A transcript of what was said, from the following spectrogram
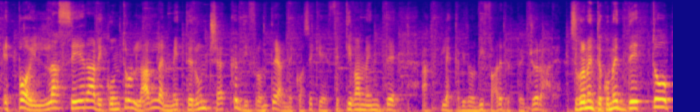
e poi la sera ricontrollarla e mettere un check di fronte alle cose che effettivamente le è capitato di fare per peggiorare. Sicuramente, come detto,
